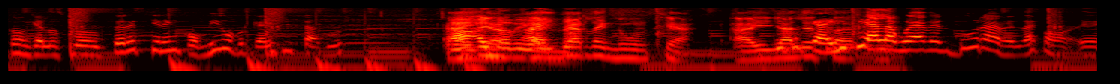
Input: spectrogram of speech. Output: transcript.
con que los productores quieren conmigo, porque ahí sí está duro. Ay, ahí, ya, no digan ahí ya no. renuncia. Ahí Sí, ya porque le ahí sí ya la voy a ver dura, ¿verdad? Como, eh,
